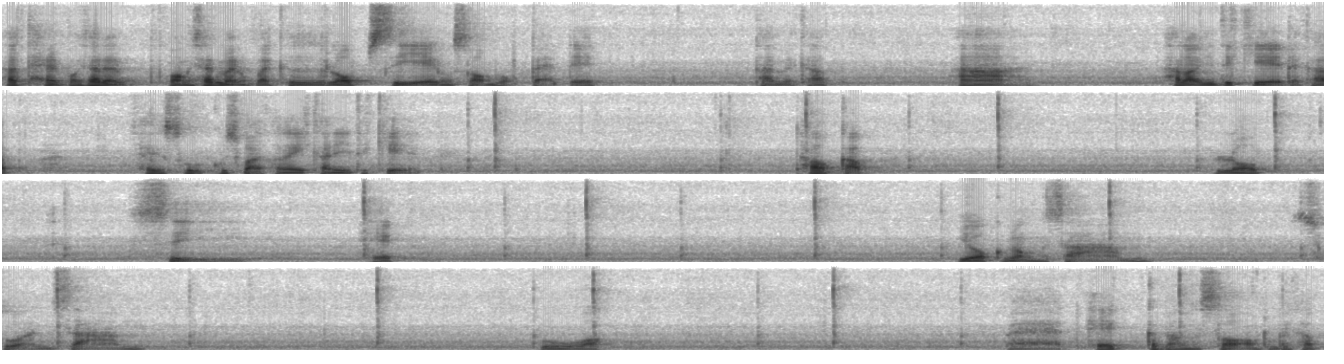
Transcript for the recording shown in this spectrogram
ถ้าแทนฟังก์ชันฟังก์ชันใหม่ลงไปคือลบ 4x ลบ2บวก 8x ทันไหมครับอ่าถ้าเราอินทิเกรตนะครับ ใช้สูตรคูณสมบัติในการอินทิเกรตเท่ากับ ลบ 4x ยกกำลัง 3 ส่วน 3 บวก 8x กำลัง2ถูกไหมครับ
